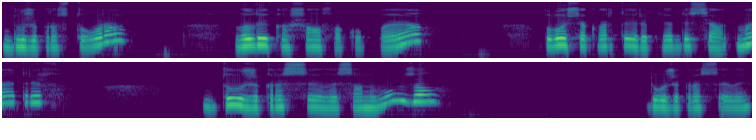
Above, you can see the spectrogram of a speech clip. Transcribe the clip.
дуже простора, велика шафа купе, площа квартири 50 метрів, дуже красивий санвузол. Дуже красивий.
